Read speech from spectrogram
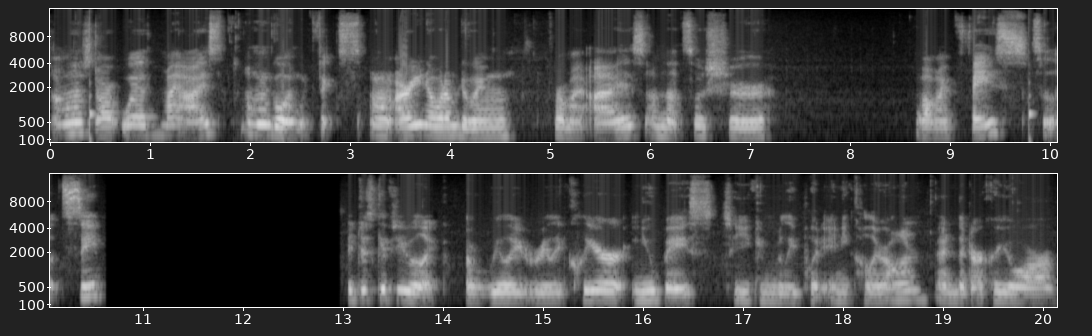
I'm gonna start with my eyes. I'm gonna go in with Fix. Um, I already know what I'm doing for my eyes. I'm not so sure about my face. So let's see. It just gives you like a really, really clear new base so you can really put any color on. And the darker you are,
